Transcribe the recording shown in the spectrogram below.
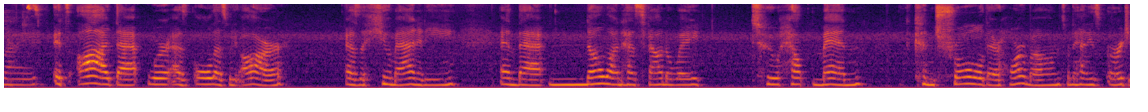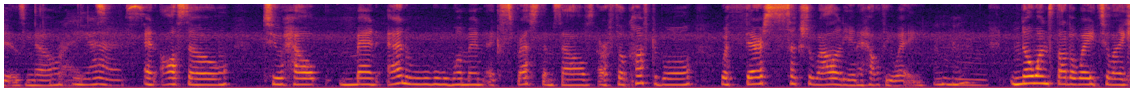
Right. It's odd that we're as old as we are, as a humanity, and that no one has found a way to help men control their hormones when they have these urges, you know Right. Yes. and also to help men and w- women express themselves or feel comfortable with their sexuality in a healthy way. Mm-hmm. Mm. No one's thought of a way to like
